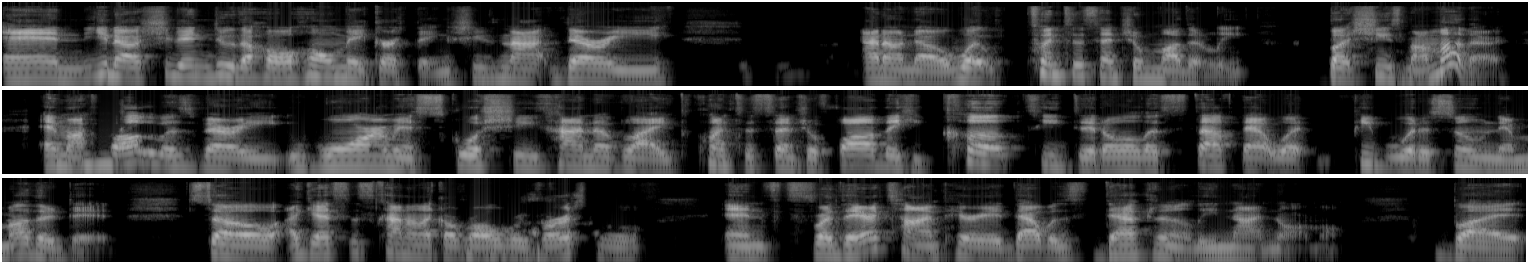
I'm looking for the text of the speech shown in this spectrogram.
and you know she didn't do the whole homemaker thing. She's not very, I don't know what quintessential motherly, but she's my mother. And my mm-hmm. father was very warm and squishy, kind of like quintessential father. He cooked, he did all this stuff that what people would assume their mother did. So I guess it's kind of like a role reversal. And for their time period, that was definitely not normal. But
